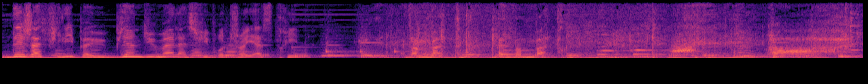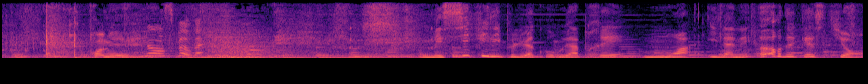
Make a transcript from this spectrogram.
Déjà Philippe a eu bien du mal à suivre Joy Astrid. Elle va me battre, elle va me battre. Ah Premier. Non, c'est pas vrai. Mais si Philippe lui a couru après, moi, il en est hors de question.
